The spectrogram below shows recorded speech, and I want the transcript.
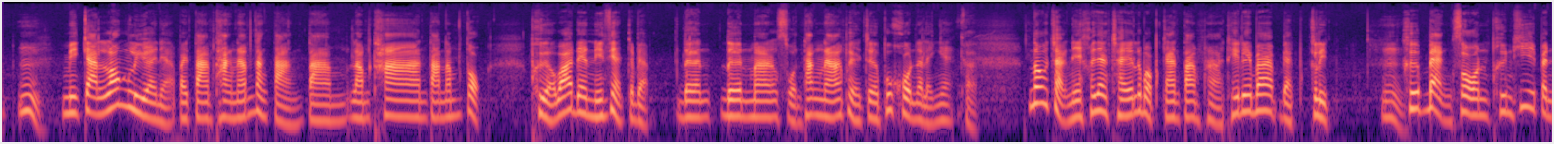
ำอืมมีการล่องเรือเนี่ย ไปตามทางน้ำต่างๆ ตามลำธารตามน้ำตก เผื่อว่าเดนนิสเนี่ยจะแบบเดินเดินมาสวนทางน้ำเผื่อเจอผู้คนอะไรเงี้ยครับ นอกจากนี้เขายังใช้ระบบการตามหาที่เรียกว่าแบบกริดอืมคือแบ่งโซนพื้นที่เป็น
